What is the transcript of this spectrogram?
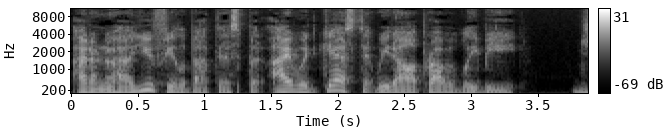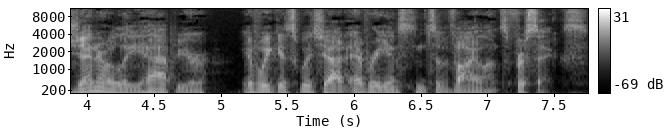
I don't know how you feel about this, but I would guess that we'd all probably be generally happier if we could switch out every instance of violence for sex.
